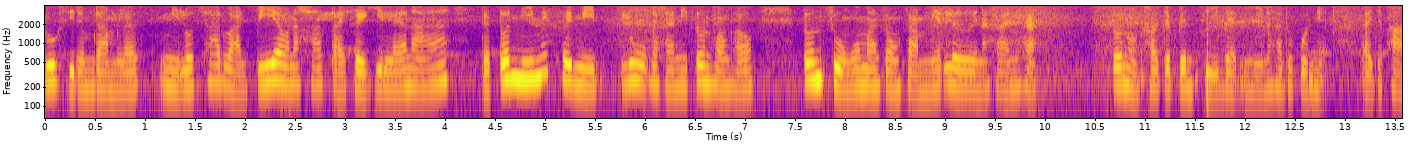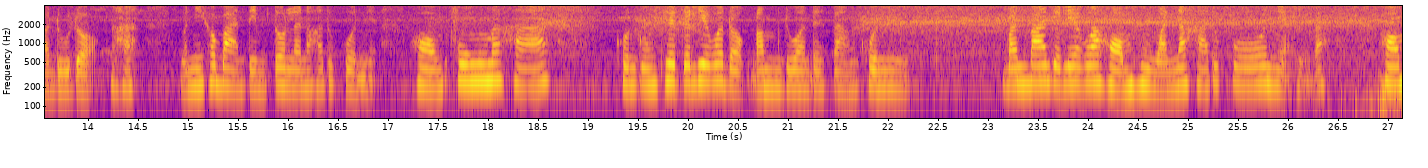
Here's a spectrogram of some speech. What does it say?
ลูกสีดำๆและมีรสชาติหวานเปรี้ยวนะคะแต่เคยกินแล้วนะ แต่ต้นนี้ไม่เคยมีลูกนะคะ นี่ต้นของเขาต้นสูงประมาณสองสามเมตรเลยนะคะนี่ค่ะ ต้นของเขาจะเป็นสีแบบนี้นะคะ ทุกคนเนี่ยแต่จะพาดูดอกนะคะ วันนี้เขาบานเต็มต้นแล้วนะคะ ทุกคนเนี่ยหอมฟุ้งนะคะ คนกรุงเทพจะเรียกว่าดอกลำดวนแต่ต่างคนบ้านๆจะเรียกว่าหอมหวนนะคะ ทุกคนเนี่ยเห็นปะ หอม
